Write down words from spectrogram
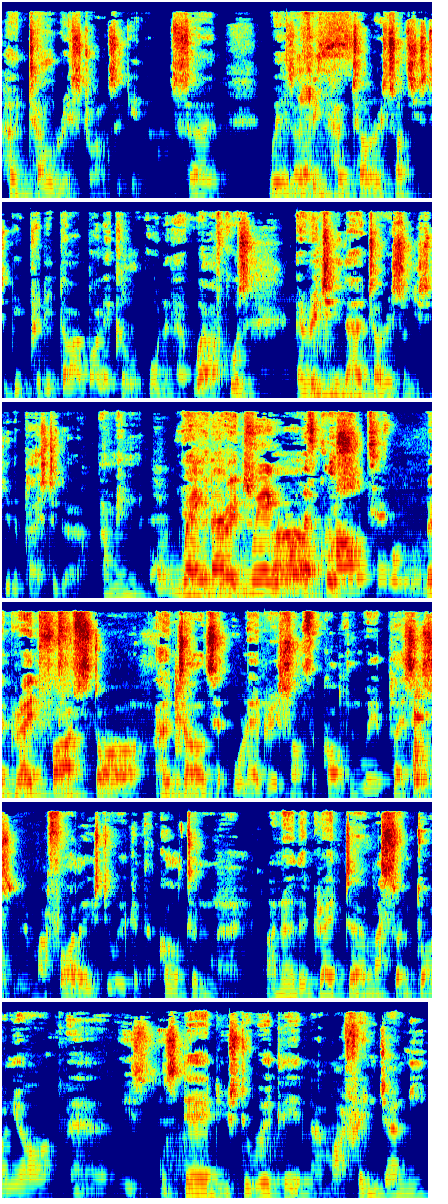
hotel restaurants again. So, whereas I think hotel restaurants used to be pretty diabolical, or, well, of course, originally the hotel restaurant used to be the place to go. I mean, Way the back great- when, of the course Carlton. the great five star hotels all had restaurants. The Carlton where places. My father used to work at the Carlton. Uh, I know the great uh, Mastrantonio. Uh, his, his dad used to work there. And, uh, my friend Johnny,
